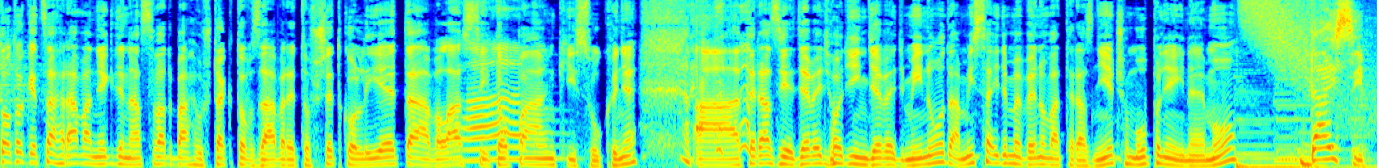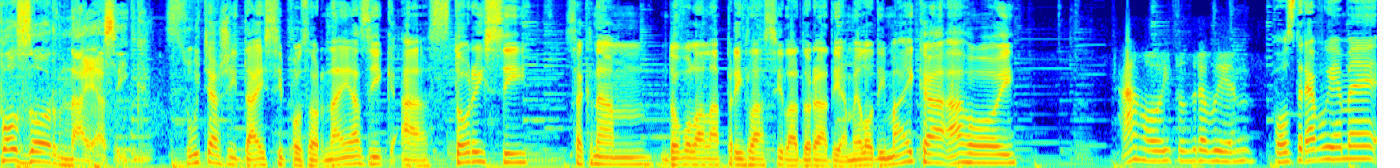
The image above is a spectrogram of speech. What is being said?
Toto keď sa hráva niekde na svadbách, už takto v závere to všetko lieta, vlasy, Áno. topánky, sukne. A teraz je 9 hodín 9 minút a my sa ideme venovať teraz niečomu úplne inému. Daj si pozor na jazyk. Súťaži Daj si pozor na jazyk a Storysy sa k nám dovolala, prihlásila do rádia Melody Majka. Ahoj! Ahoj, pozdravujem. Pozdravujeme. E,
